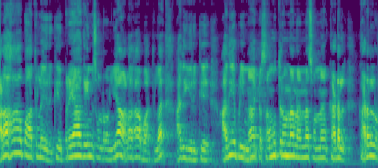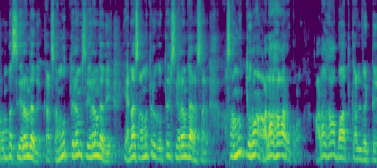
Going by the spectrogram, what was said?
அலகாபாத்தில் இருக்குது பிரயாகைன்னு சொல்கிறோம் இல்லையா? அலகாபாத்தில் அது இருக்குது அது எப்படின்னா இப்போ சமுத்திரம்னா நான் என்ன சொன்னேன்? கடல். கடல் ரொம்ப சிறந்தது. க சமுத்திரம் சிறந்தது. ஏன்னா சமுத்திரகுப்தர் சிறந்த அரசர். சமுத்திரம் அழகாக இருக்கும். அலகாபாத் கல்வெட்டு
